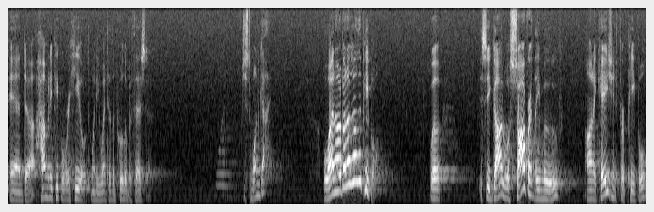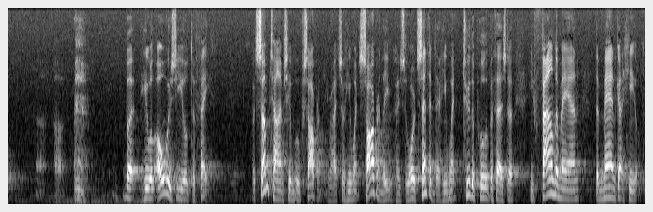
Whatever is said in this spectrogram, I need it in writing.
and uh, how many people were healed when he went to the pool of Bethesda? One. Just one guy. Well, why not about those other people? Well, you see, God will sovereignly move on occasion for people, uh, uh, but He will always yield to faith. But sometimes He'll move sovereignly, right? So He went sovereignly because the Lord sent Him there. He went to the pool of Bethesda. He found the man. The man got healed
